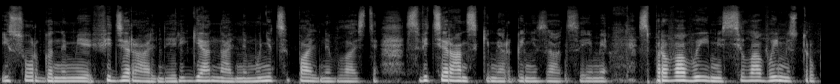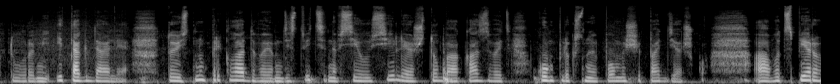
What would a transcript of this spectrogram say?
и с органами федеральной, региональной, муниципальной власти, с ветеранскими организациями, с правовыми, силовыми структурами и так далее. То есть ну, прикладываем действительно все усилия, чтобы оказывать комплексную помощь и поддержку. А вот с 1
